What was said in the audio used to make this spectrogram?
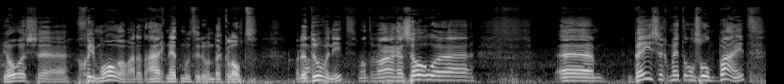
Joris, uh, goedemorgen. We hadden het eigenlijk net moeten doen, dat klopt. Maar dat doen we niet, want we waren zo uh, uh, bezig met ons ontbijt.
